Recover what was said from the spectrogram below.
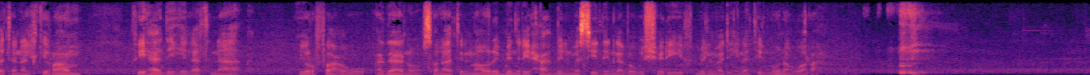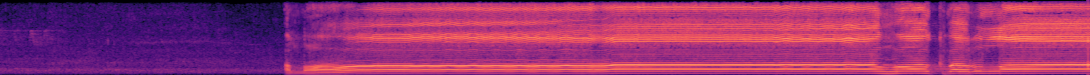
أحبتنا الكرام، في هذه الأثناء يرفع أذان صلاة المغرب من رحاب المسجد النبوي الشريف بالمدينة المنورة. الله أكبر الله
